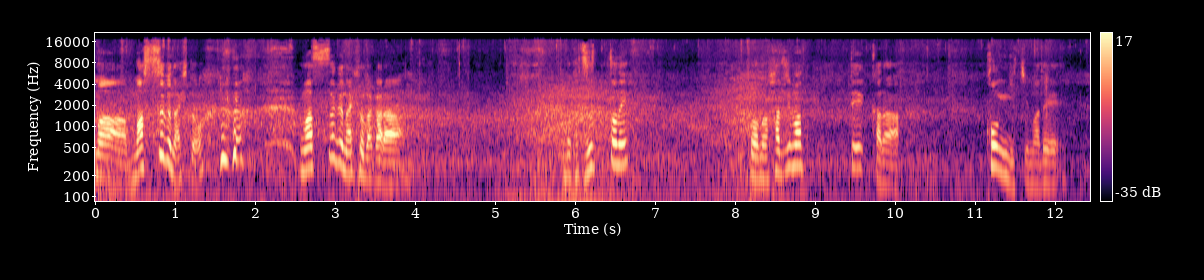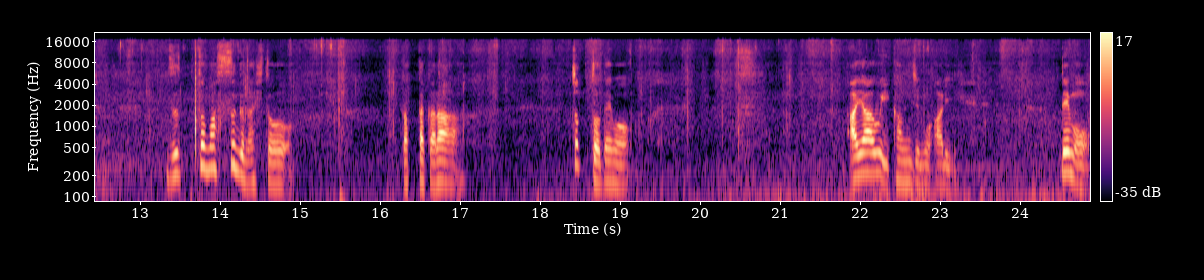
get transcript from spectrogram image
まあまっすぐな人。まっすぐな人だから。なんかずっとねこの始まってから今日までずっとまっすぐな人だったからちょっとでも危うい感じもありでも、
